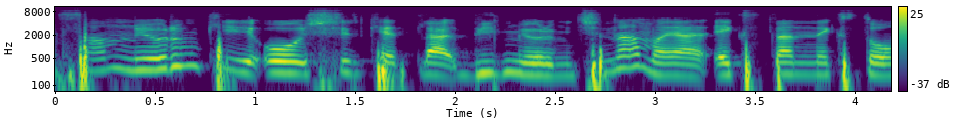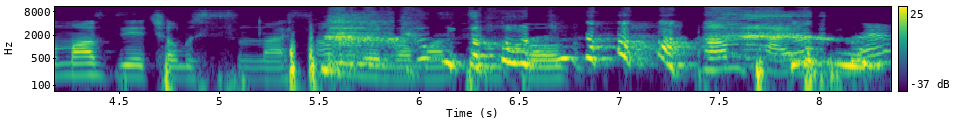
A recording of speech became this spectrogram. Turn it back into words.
sanmıyorum ki o şirketler bilmiyorum içinde ama yani X'ten Next olmaz diye çalışsınlar. Sanmıyorum mantıklı Tam tersine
